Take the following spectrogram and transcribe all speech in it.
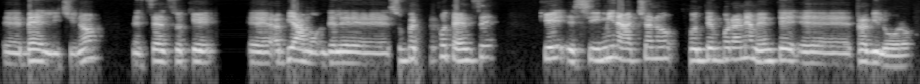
eh, bellici, no? Nel senso che eh, abbiamo delle superpotenze che si minacciano contemporaneamente eh, tra di loro.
